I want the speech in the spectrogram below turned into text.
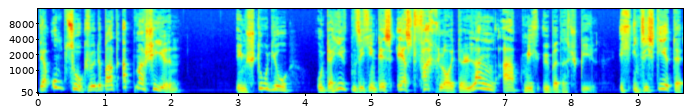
der Umzug würde bald abmarschieren. Im Studio unterhielten sich indes erst Fachleute langatmig über das Spiel. Ich insistierte,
